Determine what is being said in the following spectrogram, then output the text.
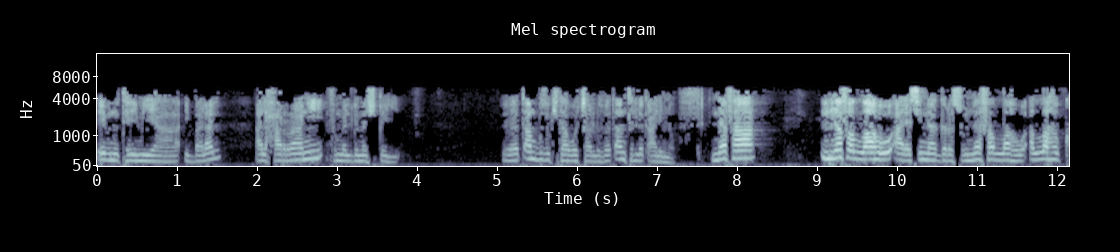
ኢብኑ ተይሚያ ይባላል አልሐራኒ ثم الدمشقي በጣም ብዙ ኪታቦች አሉት። በጣም ትልቅ አሊም ነው። ነፋ ነፈላሁ አለ ሲናገር እሱ ነፈላሁ አላህ እኮ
